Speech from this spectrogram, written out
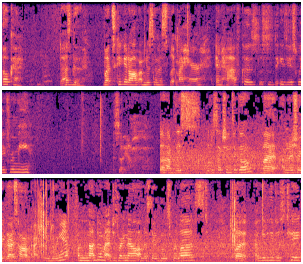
Okay, that's good. But to kick it off, I'm just gonna split my hair in half because this is the easiest way for me. So yeah. I have this little section to go, but I'm gonna show you guys how I'm actually doing it. I'm not doing my edges right now. I'm gonna save those for last. But I literally just take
